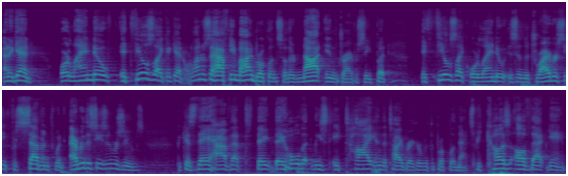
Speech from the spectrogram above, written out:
and again Orlando, it feels like, again, Orlando's a half game behind Brooklyn, so they're not in the driver's seat, but it feels like Orlando is in the driver's seat for seventh whenever the season resumes because they have that, they, they hold at least a tie in the tiebreaker with the Brooklyn Nets because of that game.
